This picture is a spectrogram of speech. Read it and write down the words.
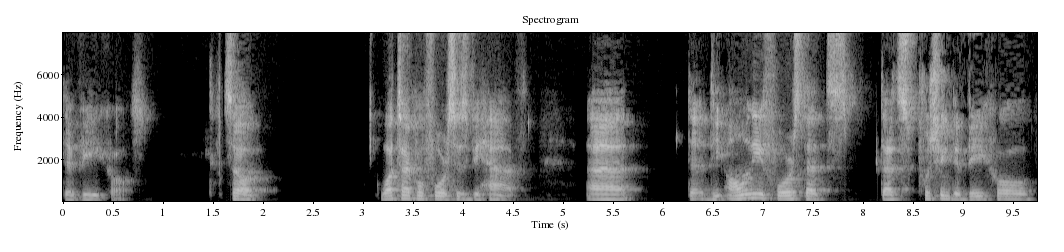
the vehicles. So what type of forces we have? Uh, the, the only force that's, that's pushing the vehicle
